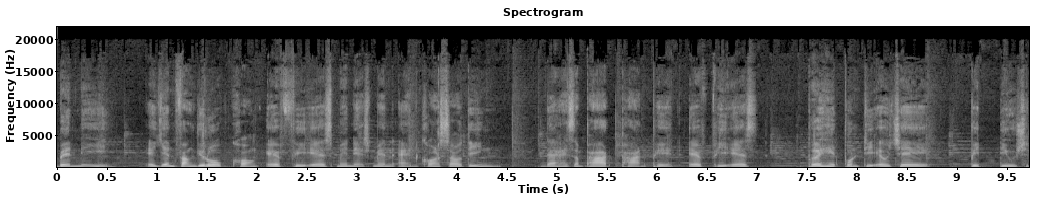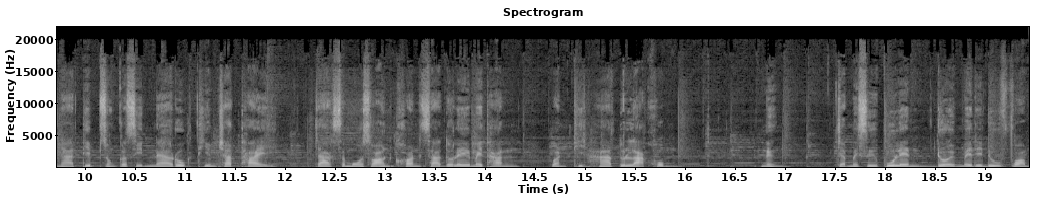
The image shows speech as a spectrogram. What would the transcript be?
เบนนี่ เอเย่นฝั่งยุโรปของ FPS Management and Consulting ได้ให้สัมภาษณ์ผ่านเพจ FPS เผยเหตุผลที่เอลเช่ปิดดิวชนาทิพย์สงกสินแนวรุกทีมชาติไทย จากสโมสรคอนซาโดเล่ไม่ทันวันที่ 5 ตุลาคม 1. จะไม่ซื้อผู้เล่นโดยไม่ได้ดูฟอร์ม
